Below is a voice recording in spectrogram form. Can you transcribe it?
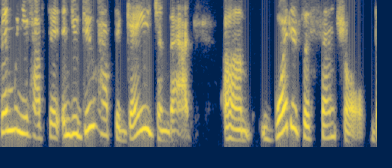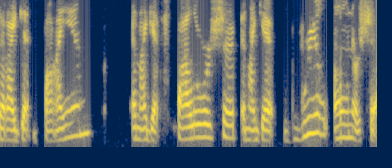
then when you have to, and you do have to gauge in that, um, what is essential that I get buy in and I get followership and I get real ownership,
